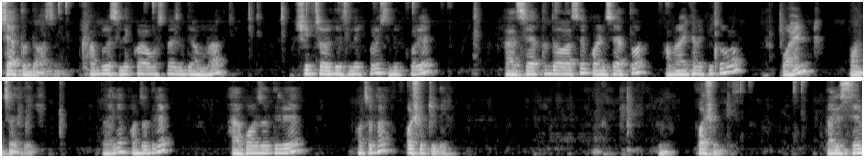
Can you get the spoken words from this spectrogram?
ছিয়াত্তর দেওয়া আছে। সবগুলো সিলেক্ট করা অবস্থায় যদি আমরা শিফট চরিত্র সিলেক্ট করে সিলেক্ট করে ছিয়াত্তর দেওয়া আছে পয়েন্ট ছিয়াত্তর আমরা এখানে কি করব? পয়েন্ট পঞ্চাশ দিই। তাহলে পঞ্চাশ দিলে হ্যাঁ পঞ্চাশ দিলে পঞ্চাশ পঁয়ষট্টি দিই। পঁয়ষট্টি। তাহলে সেম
